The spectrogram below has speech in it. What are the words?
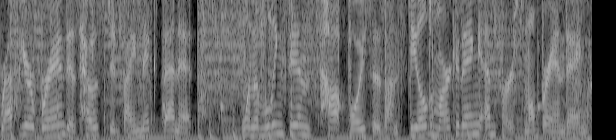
Rep Your Brand is hosted by Nick Bennett, one of LinkedIn's top voices on field marketing and personal branding.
